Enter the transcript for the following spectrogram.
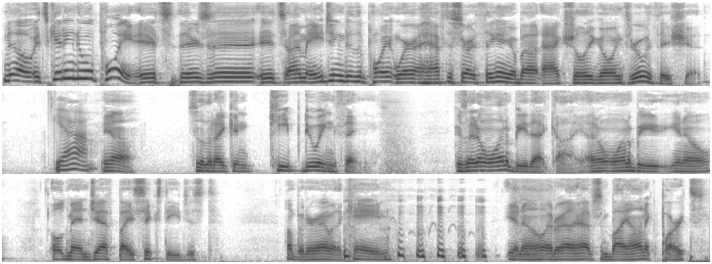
no, it's getting to a point. It's there's a it's I'm aging to the point where I have to start thinking about actually going through with this shit. Yeah. Yeah. So that I can keep doing things. Because I don't want to be that guy. I don't want to be, you know, old man Jeff by 60 just humping around with a cane. you know, I'd rather have some bionic parts.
